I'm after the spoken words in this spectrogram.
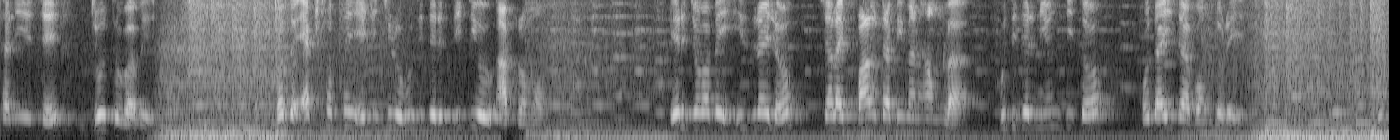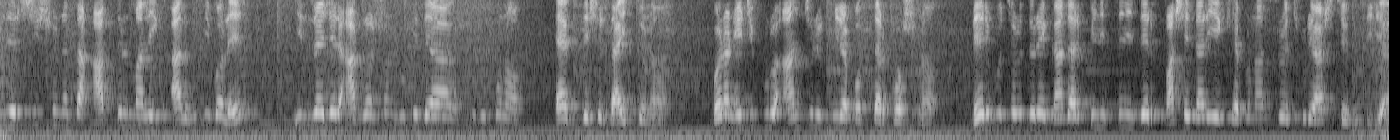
চালিয়েছে যৌথভাবে। গত এক সপ্তাহে এটি ছিল হুতিদের দ্বিতীয় আক্রমণ। এর জবাবে ইসরায়েলও চালায় পাল্টা বিমান হামলা। হুতিদের নিয়ন্ত্রিত হোদাইদা বন্দরে। হুতিদের শীর্ষ নেতা আব্দুল মালিক আল হুতি বলেন, ইসরায়েলের আগ্রাসন রুখে দেওয়া শুধু কোনো এক দেশের দায়িত্ব নয়। বরং এটি পুরো আঞ্চলিক নিরাপত্তার প্রশ্ন। দেড় বছর ধরে গাজার ফিলিস্তিনিদের পাশে দাঁড়িয়ে ক্ষেপণাস্ত্র ছুড়ে আসছে হুতিরা।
